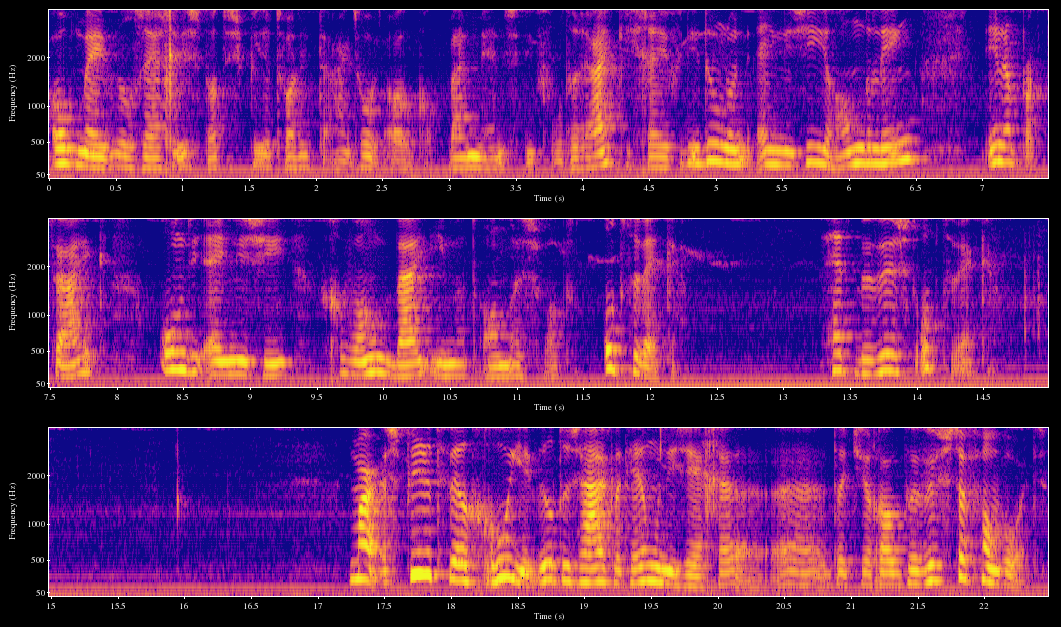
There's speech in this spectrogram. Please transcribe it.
ook mee wil zeggen is dat die spiritualiteit hoort ook bij mensen die bijvoorbeeld reiki geven. Die doen een energiehandeling in een praktijk om die energie gewoon bij iemand anders wat op te wekken. Het bewust op te wekken. Maar spiritueel groeien wil dus eigenlijk helemaal niet zeggen uh, dat je er ook bewuster van wordt.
